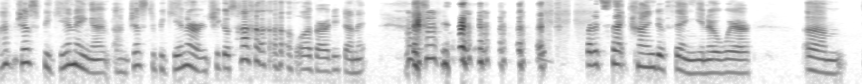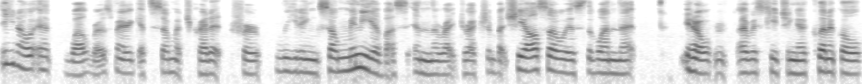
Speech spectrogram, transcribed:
I'm just beginning. I'm, I'm just a beginner. And she goes, ha, ha, ha, well, I've already done it. but it's that kind of thing, you know, where, um, you know, well, Rosemary gets so much credit for leading so many of us in the right direction, but she also is the one that, you know, I was teaching a clinical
